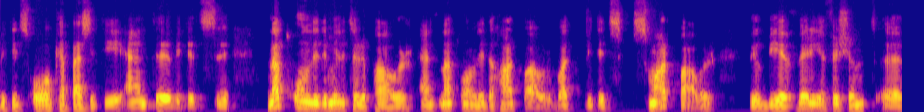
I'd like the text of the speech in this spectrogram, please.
with its all capacity and with its not only the military power and not only the hard power, but with its smart power, will be a very efficient uh,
